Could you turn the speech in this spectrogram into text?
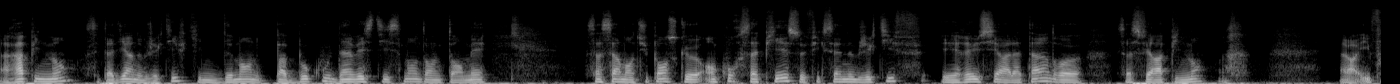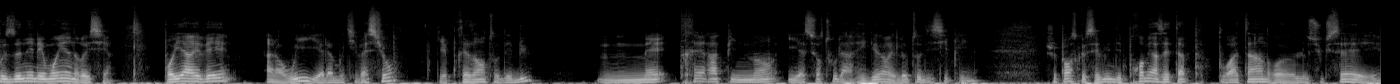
rapidement, c'est-à-dire un objectif qui ne demande pas beaucoup d'investissement dans le temps. Mais sincèrement, tu penses qu'en course à pied, se fixer un objectif et réussir à l'atteindre, ça se fait rapidement? Alors il faut se donner les moyens de réussir. Pour y arriver, alors oui, il y a la motivation qui est présente au début, mais très rapidement, il y a surtout la rigueur et l'autodiscipline je pense que c'est l'une des premières étapes pour atteindre euh, le succès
